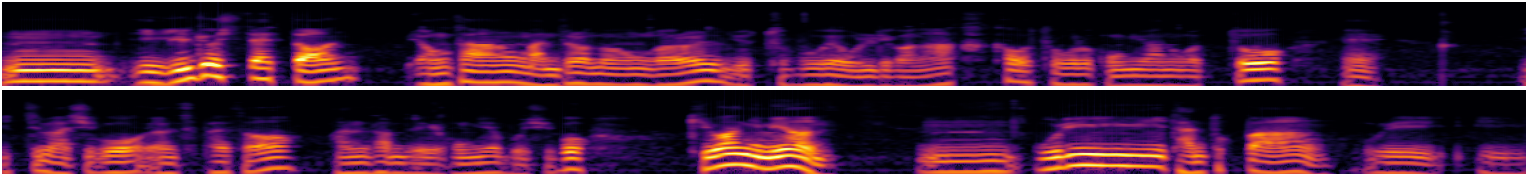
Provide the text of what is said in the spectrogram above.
음, 이 1교시 때 했던 영상 만들어 놓은 거를 유튜브에 올리거나 카카오톡으로 공유하는 것도 예, 잊지 마시고 연습해서 많은 사람들에게 공유해 보시고 기왕이면 음, 우리 단톡방 우리 이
